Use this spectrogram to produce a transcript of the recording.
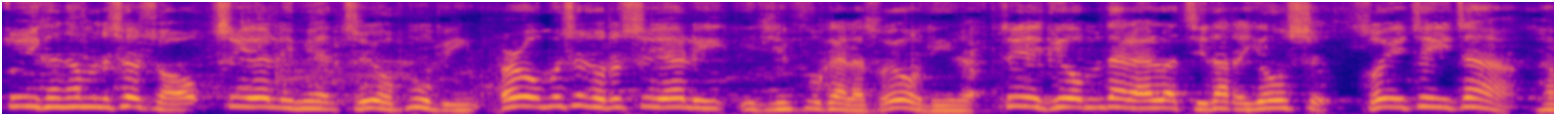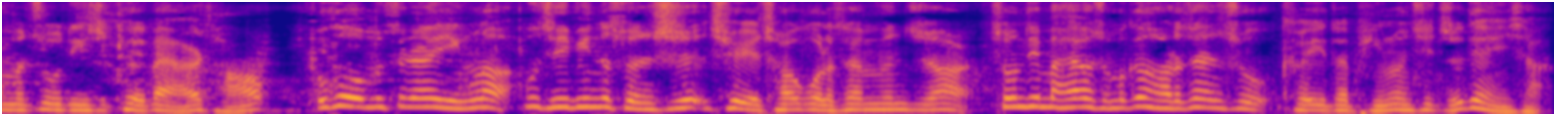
注意看他们的射手，视野里面只有步兵，而我们射手的视野里已经覆盖了所有敌人，这也给我们带来了极大的优势。所以这一战，他们注定是溃败而逃。不过我们虽然赢了，步骑兵的损失却也超过了三分之二。兄弟们还有什么更好的战术，可以在评论区指点一下。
